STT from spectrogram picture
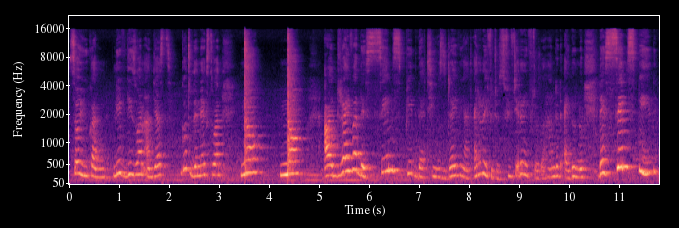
So you can leave this one and just go to the next one. No, no. Our driver, the same speed that he was driving at, I don't know if it was 50, I don't know if it was 100, I don't know. The same speed.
